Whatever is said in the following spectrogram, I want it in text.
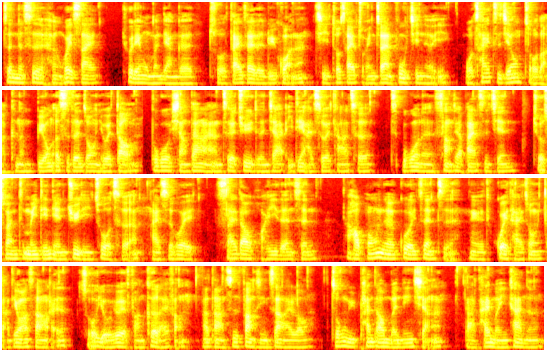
真的是很会塞。就连我们两个所待在的旅馆呢，其实都在转运站附近而已。我猜直接用走的，可能不用二十分钟也会到。不过想当然，这个距离人家一定还是会搭车。只不过呢，上下班时间，就算这么一点点距离坐车，还是会塞到怀疑人生。那好不容易呢，过一阵子，那个柜台终于打电话上来了，说有一位访客来访。那当然是放行上来咯。终于盼到门铃响啊，打开门一看呢。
